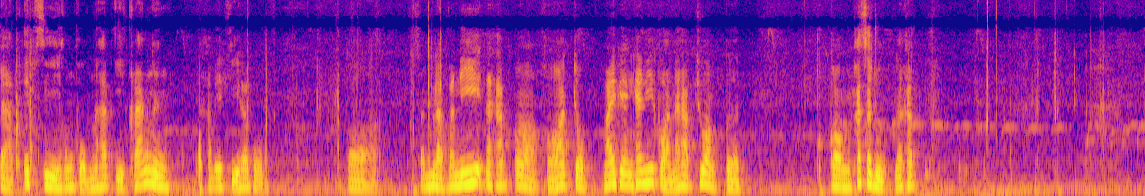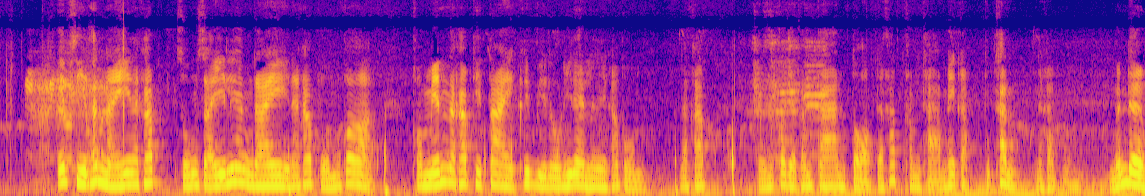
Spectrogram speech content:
จาก FC ของผมนะครับ อีกครั้งหนึ่งนะครับ FC ครับผมก็สำหรับวันนี้นะครับ ก็ขอจบไว้เพียงแค่นี้ก่อนนะครับ ช่วงเปิด กล่องพัสดุนะครับ FC ท่านไหนนะครับ สงสัยเรื่องใดนะครับ ผมก็คอมเมนต์นะครับที่ใต้คลิปวิดีโอนี้ได้เลยครับ ผมนะครับ ผมก็จะทำการตอบนะครับคำถามให้กับทุกท่านนะครับ ผมเหมือนเดิม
